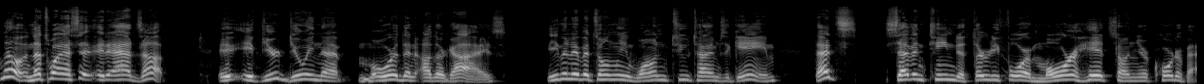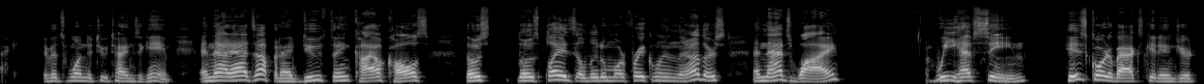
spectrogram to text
No, and that's why I said it adds up. If you're doing that more than other guys, even if it's only one, two times a game, that's 17 to 34 more hits on your quarterback if it's one to two times a game. And that adds up. And I do think Kyle calls those those plays a little more frequently than others. And that's why we have seen his quarterbacks get injured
